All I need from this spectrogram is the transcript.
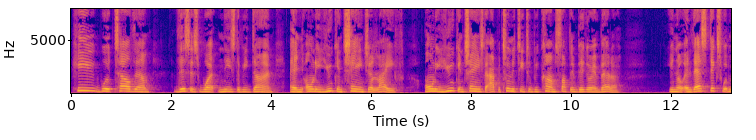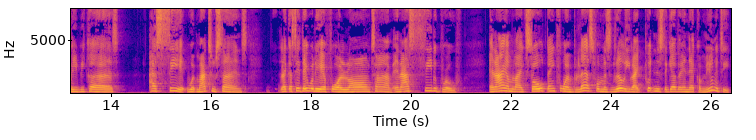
He would tell them, this is what needs to be done. And only you can change your life. Only you can change the opportunity to become something bigger and better. You know, and that sticks with me because I see it with my two sons. Like I said, they were there for a long time and I see the growth. And I am like so thankful and blessed for Miss Lily like putting this together in that community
